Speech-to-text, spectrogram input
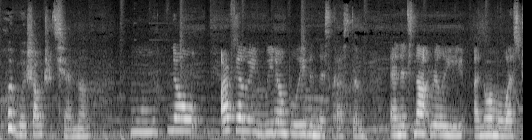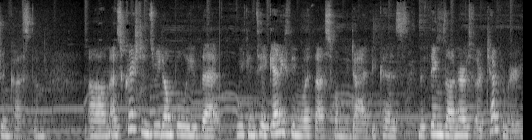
会不会烧纸钱呢？ Mm, no, our family, we don't believe in this custom, and it's not really a normal Western custom. Um, as Christians, we don't believe that we can take anything with us when we die because the things on earth are temporary,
